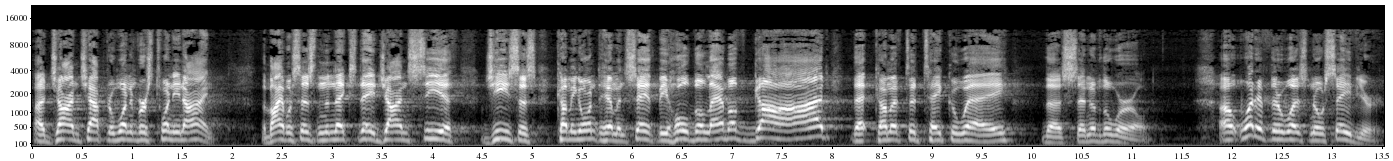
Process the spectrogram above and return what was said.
Uh, John chapter 1 and verse 29. The Bible says, And the next day John seeth Jesus coming unto him and saith, Behold, the Lamb of God that cometh to take away the sin of the world. Uh, what if there was no Savior?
